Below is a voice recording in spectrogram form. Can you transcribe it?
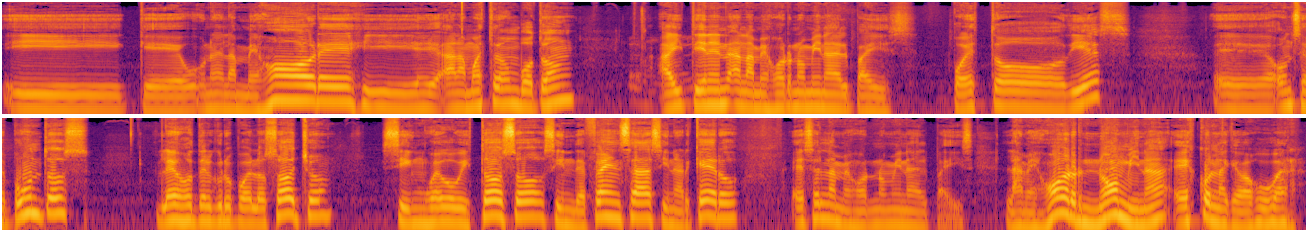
y que una de las mejores y a la muestra de un botón ahí tienen a la mejor nómina del país. Puesto 10, eh, 11 puntos, lejos del grupo de los 8, sin juego vistoso, sin defensa, sin arquero. Esa es la mejor nómina del país. La mejor nómina es con la que va a jugar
